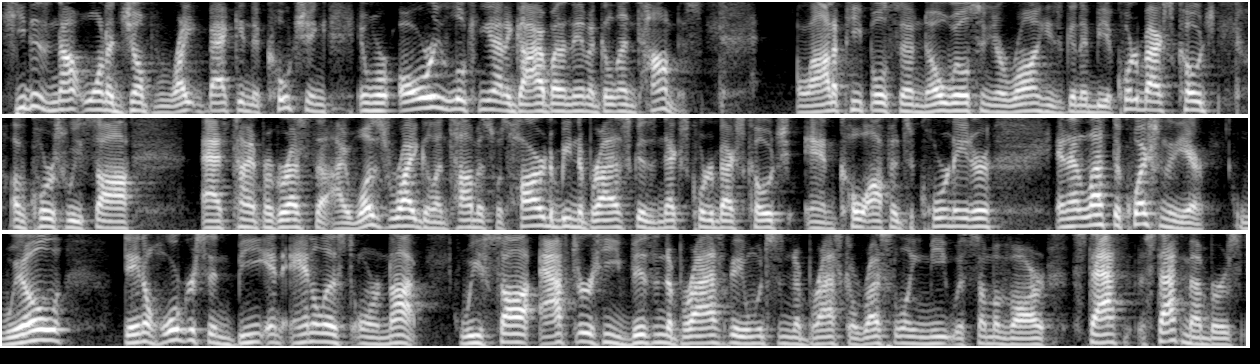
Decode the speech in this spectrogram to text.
He does not want to jump right back into coaching, and we're already looking at a guy by the name of Glenn Thomas. A lot of people said, no, Wilson, you're wrong. He's going to be a quarterback's coach. Of course, we saw as time progressed that I was right. Glenn Thomas was hard to be Nebraska's next quarterback's coach and co offensive coordinator. And I left the question in the air Will Dana Holgorsen be an analyst or not? we saw after he visited Nebraska and went to the Nebraska wrestling meet with some of our staff staff members.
